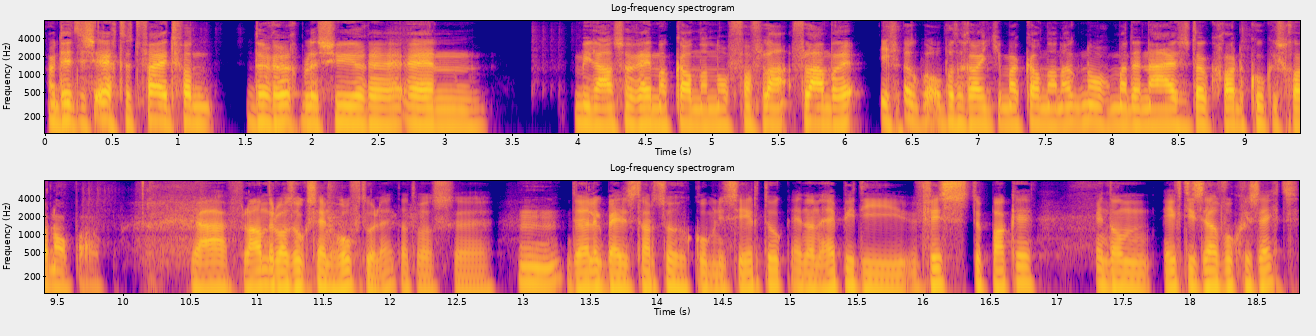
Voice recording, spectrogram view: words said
Maar dit is echt het feit van de rugblessure. En Milaan San Remo kan dan nog. Van Vla- Vlaanderen is ook wel op het randje, maar kan dan ook nog. Maar daarna is het ook gewoon, de koek is gewoon op. ook. Ja, Vlaanderen was ook zijn hoofddoel. Hè. Dat was eh, Mhm. duidelijk bij de start zo gecommuniceerd ook. En dan heb je die vis te pakken. En dan heeft hij zelf ook gezegd,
